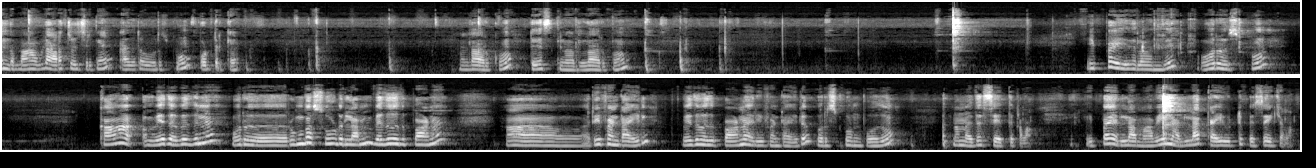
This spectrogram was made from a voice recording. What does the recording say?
அந்த மாவில் அரைச்சி வச்சுருக்கேன். அதில் ஒரு ஸ்பூன் போட்டிருக்கேன். நல்லாயிருக்கும். டேஸ்ட் நல்லாயிருக்கும். இப்போ இதில் வந்து ஒரு ஸ்பூன் கா வெது வெதுன்னு ஒரு ரொம்ப சூடு இல்லாமல் வெது வெதுப்பான ரீஃபண்ட் ஆயில் வெதுவெதுப்பான ரீஃபண்ட் ஆயில் ஒரு ஸ்பூன் போதும். நம்ம இதை சேர்த்துக்கலாம். இப்போ எல்லா மாவையும் நல்லா கைவிட்டு பிசைக்கலாம்.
